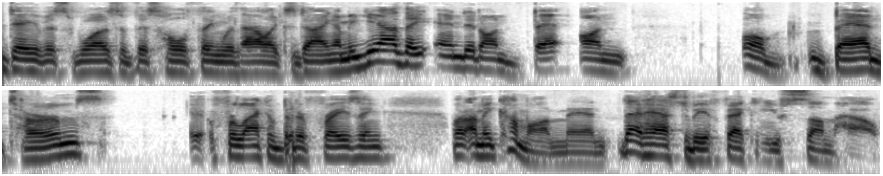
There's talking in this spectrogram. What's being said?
Davis was of this whole thing with Alex dying. I mean, yeah, they ended on ba- on oh bad terms, for lack of better phrasing. But I mean, come on, man, that has to be affecting you somehow,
